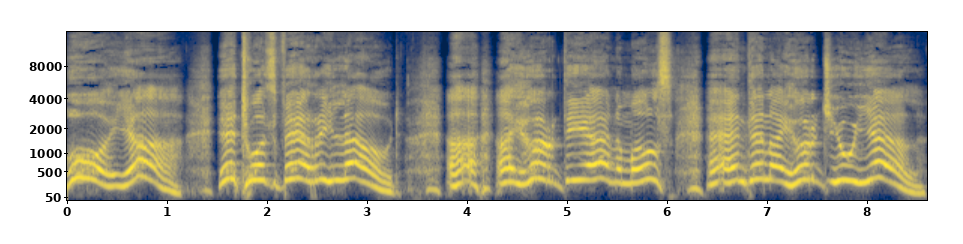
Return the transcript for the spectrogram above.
Oh, yeah, it was very loud. Uh, I heard the animals, and then I heard you yell.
